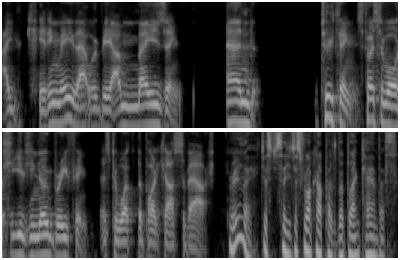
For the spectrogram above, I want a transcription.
"Are you kidding me? That would be amazing." And two things. First of all, she gives you no briefing as to what the podcast's about. Really? Just so you just rock up with a blank canvas.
